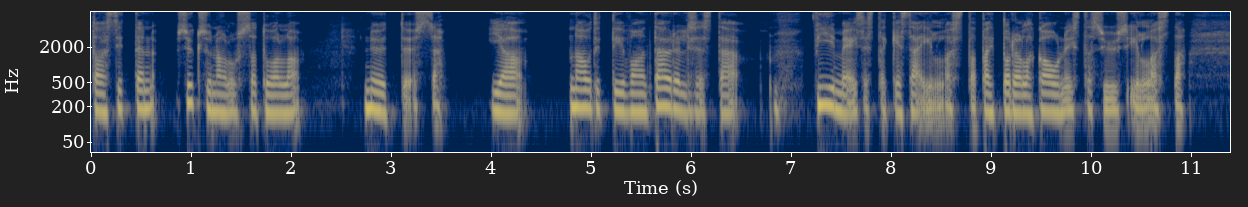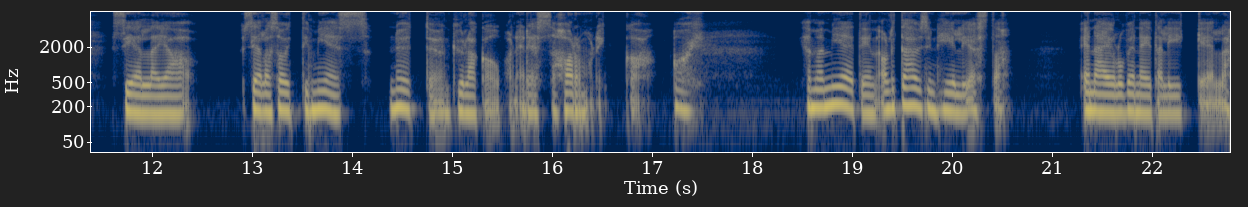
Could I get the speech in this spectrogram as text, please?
taas sitten syksyn alussa tuolla Nööttöössä ja nautittiin vaan täydellisestä viimeisestä kesäillasta tai todella kauniista syysillasta siellä ja siellä soitti mies nööttöön kyläkaupan edessä harmonikkaa. Oi. Ja mä mietin, oli täysin hiljasta. Enää ei ollut veneitä liikkeellä.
